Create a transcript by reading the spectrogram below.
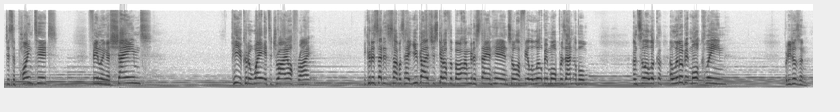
disappointed, feeling ashamed. Peter could have waited to dry off, right? He could have said to his disciples, Hey, you guys just get off the boat. I'm going to stay in here until I feel a little bit more presentable. until I look a, little bit more clean. But he doesn't.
